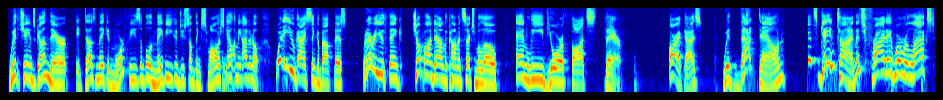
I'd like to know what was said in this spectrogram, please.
with James Gunn there, it does make it more feasible. And maybe you could do something smaller scale. I mean, I don't know. What do you guys think about this? Whatever you think, jump on down to the comment section below and leave your thoughts there. All right, guys. With that down, it's game time. It's Friday. We're relaxed.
